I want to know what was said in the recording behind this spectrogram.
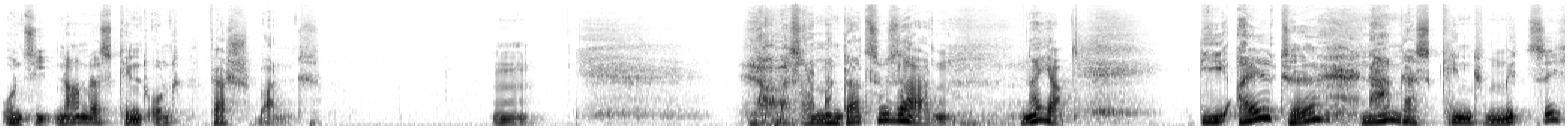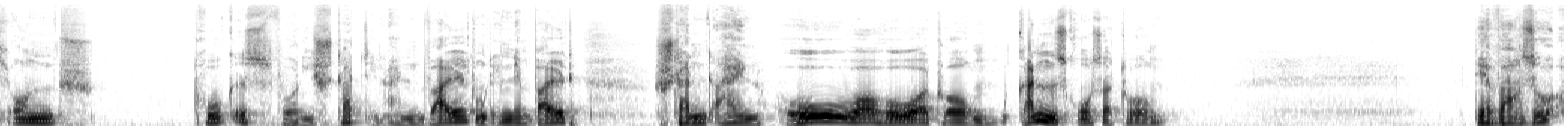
Und sie nahm das Kind und verschwand. Hm. Ja, was soll man dazu sagen? Naja, die Alte nahm das Kind mit sich und trug es vor die Stadt in einen Wald und in dem Wald stand ein hoher, hoher Turm, ganz großer Turm. Der war so,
